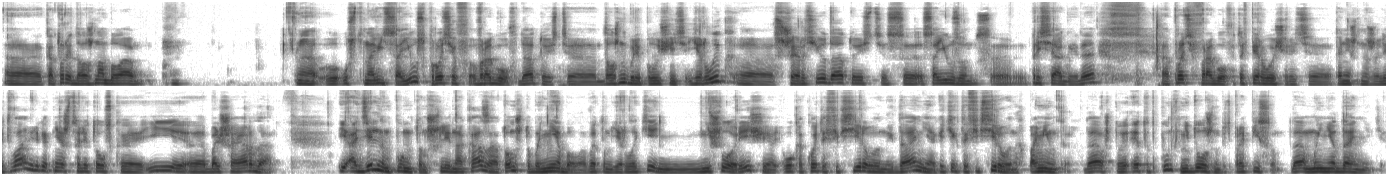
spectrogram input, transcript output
э, которая должна была Э, установить союз против врагов, да, то есть э, должны были получить ярлык э, с шерстью, да, то есть с союзом, с присягой, да, против врагов. Это в первую очередь, конечно же, Литва, Великое княжество Литовское и Большая Орда. И отдельным пунктом шли наказы о том, чтобы не было в этом ярлыке, не шло речи о какой-то фиксированной дани, о каких-то фиксированных поминках, да, что этот пункт не должен быть прописан, да, мы не данники.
